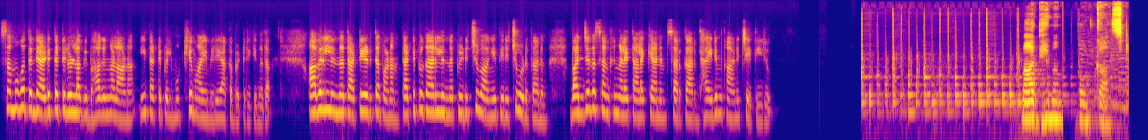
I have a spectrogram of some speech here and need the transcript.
സമൂഹത്തിന്റെ അടിത്തട്ടിലുള്ള വിഭാഗങ്ങളാണ് ഈ തട്ടിപ്പിൽ മുഖ്യമായും ഇരയാക്കപ്പെട്ടിരിക്കുന്നത്. അവരിൽ നിന്ന് തട്ടിയെടുത്ത പണം തട്ടിപ്പുകാരിൽ നിന്ന് പിടിച്ചു വാങ്ങി തിരിച്ചു കൊടുക്കാനും വഞ്ചക സംഘങ്ങളെ തളയ്ക്കാനും സർക്കാർ ധൈര്യം കാണിച്ചേ തീരൂ. മാധ്യമം പോഡ്കാസ്റ്റ്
